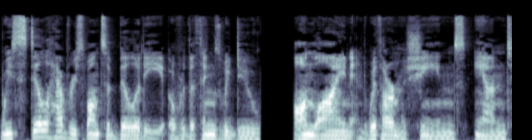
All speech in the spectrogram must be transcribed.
We still have responsibility over the things we do online and with our machines, and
